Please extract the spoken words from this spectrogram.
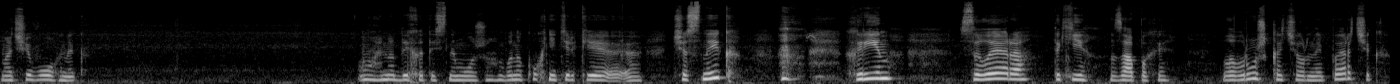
Наче вогник. Ой, надихатись не можу, бо на кухні тільки е, чесник, хрін, селера, такі запахи. Лаврушка, чорний перчик.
